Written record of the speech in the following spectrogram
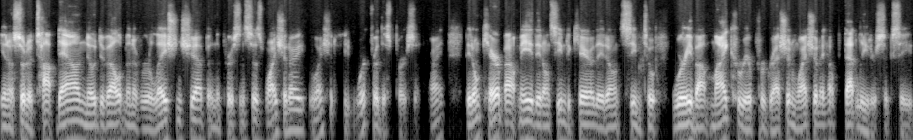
you know sort of top down no development of a relationship and the person says why should i why should i work for this person right they don't care about me they don't seem to care they don't seem to worry about my career progression why should i help that leader succeed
